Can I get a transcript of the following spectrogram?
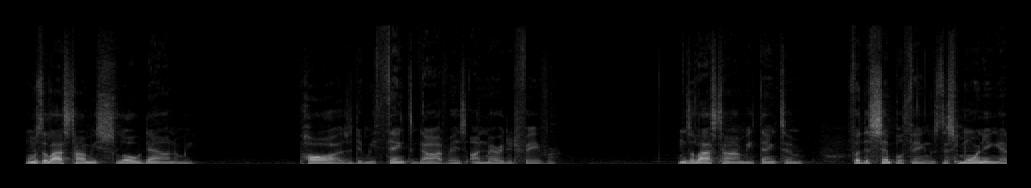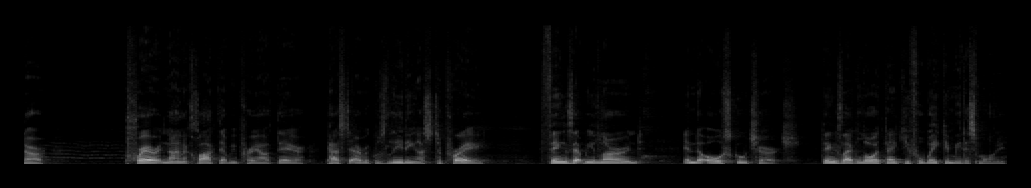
When was the last time we slowed down and we paused and we thanked God for his unmerited favor? When was the last time we thanked him for the simple things? This morning at our prayer at nine o'clock that we pray out there, Pastor Eric was leading us to pray things that we learned in the old school church. Things like, Lord, thank you for waking me this morning.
